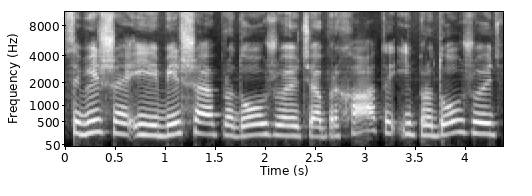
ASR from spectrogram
все більше і більше продовжують брехати і продовжують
